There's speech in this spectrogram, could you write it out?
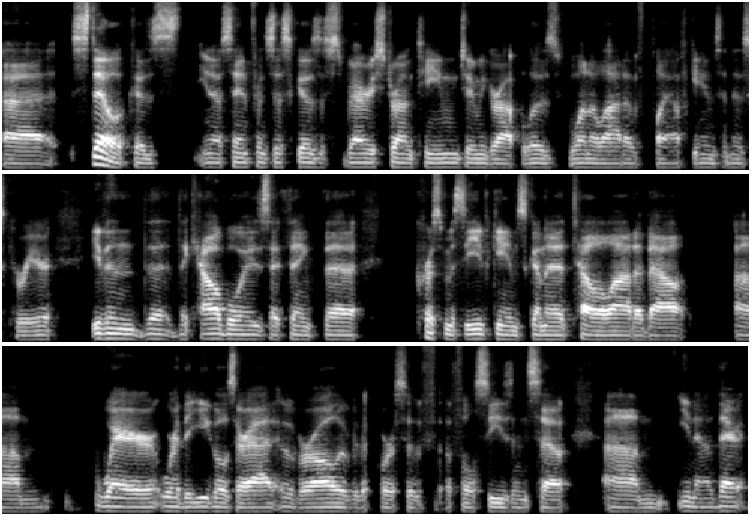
uh, still because you know San Francisco is a very strong team. Jimmy Garoppolo's won a lot of playoff games in his career. Even the the Cowboys, I think the Christmas Eve game is going to tell a lot about um, where where the Eagles are at overall over the course of a full season. So um, you know, there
